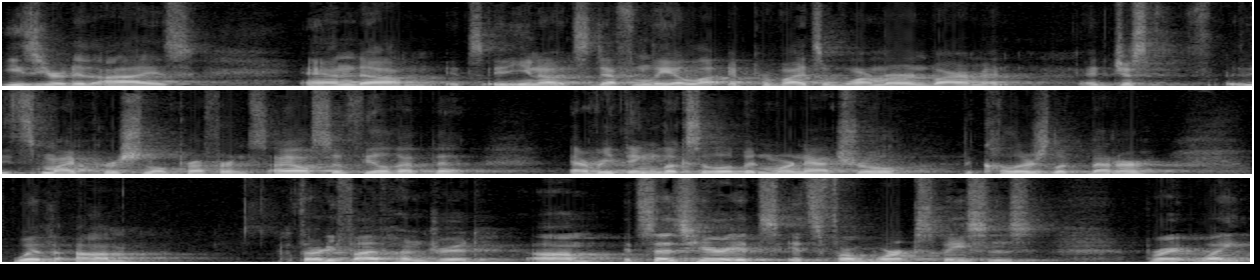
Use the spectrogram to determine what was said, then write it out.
easier to the eyes and um, it's you know it's definitely a lot. It provides a warmer environment. It just it's my personal preference. I also feel that the everything looks a little bit more natural. The colors look better with um, 3500. Um, it says here it's it's for workspaces, bright white.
